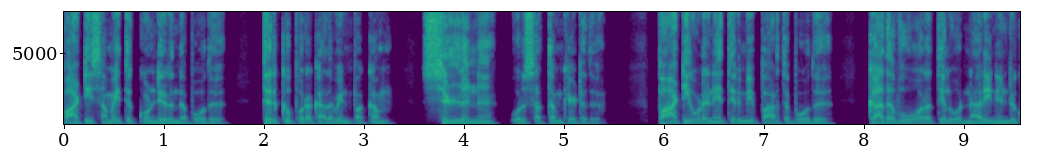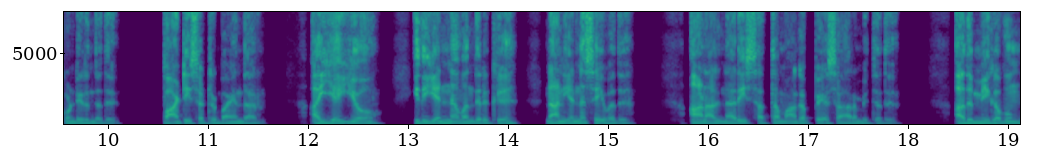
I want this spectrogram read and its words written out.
பாட்டி சமைத்துக் கொண்டிருந்த போது தெற்குப்புற கதவின் பக்கம் சில்லுன்னு ஒரு சத்தம் கேட்டது. பாட்டி உடனே திரும்பி பார்த்தபோது கதவு ஓரத்தில் ஒரு நரி நின்று கொண்டிருந்தது. பாட்டி சற்று பயந்தார். ஐயையோ! இது என்ன வந்திருக்கு? நான் என்ன செய்வது? ஆனால் நரி சத்தமாக பேச ஆரம்பித்தது. அது மிகவும்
